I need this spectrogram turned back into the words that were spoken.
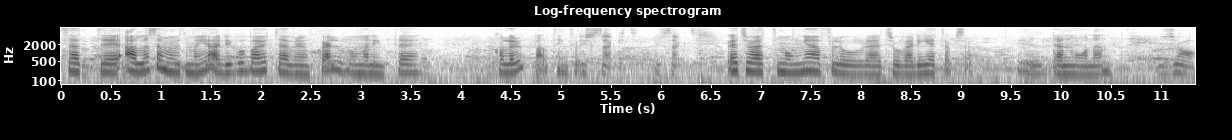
Så att eh, alla samarbeten man gör, det går bara ut över en själv om man inte kollar upp allting först. exakt, exakt. Och jag tror att många förlorar trovärdighet också i den månen. Ja.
